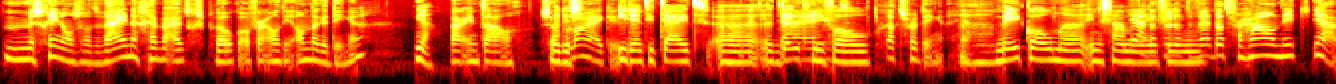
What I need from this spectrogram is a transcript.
misschien ons wat weinig hebben uitgesproken over al die andere dingen. Ja. Waarin taal zo dus belangrijk is. Identiteit, uh, denkniveau. Dat soort dingen. Ja. Uh, meekomen in de samenleving. Ja, dat we dat, dat, verhaal niet. Ja,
